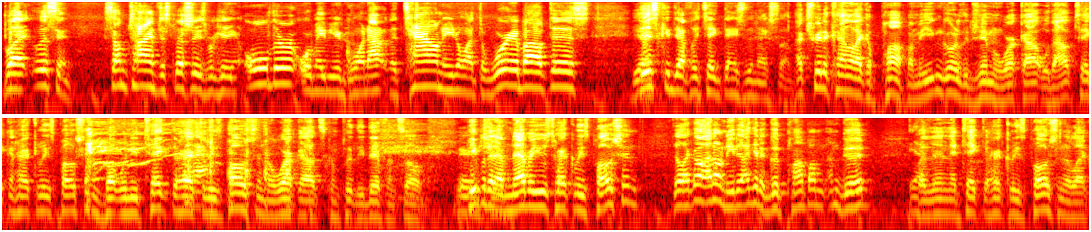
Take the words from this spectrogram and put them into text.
But listen, sometimes, especially as we're getting older, or maybe you're going out in the town and you don't have to worry about this, Yeah. this could definitely take things to the next level. I treat it kind of like a pump. I mean, you can go to the gym and work out without taking Hercules potion, but when you take the Hercules potion, the workout's completely different. So Very people true. that have never used Hercules potion, they're like, "Oh, I don't need it. I get a good pump. I'm, I'm good." Yeah. But then they take the Hercules potion, they're like,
